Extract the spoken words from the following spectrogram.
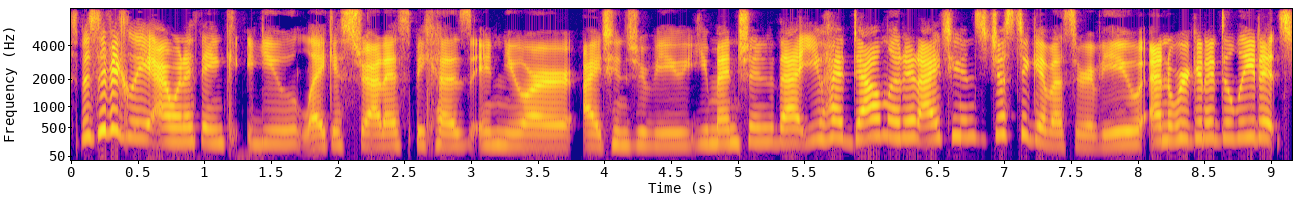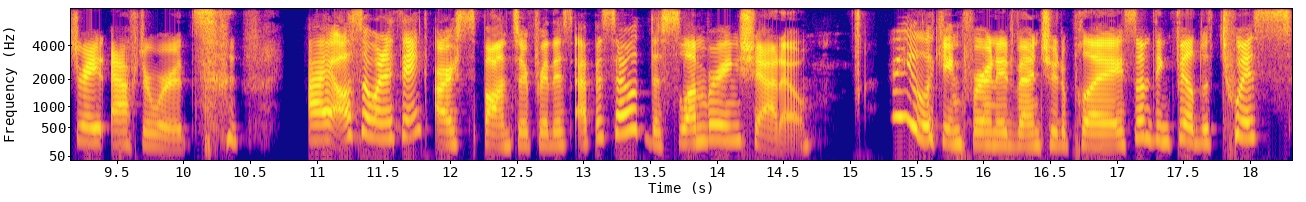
Specifically, I want to thank you, Lycus Stratus, because in your iTunes review, you mentioned that you had downloaded iTunes just to give us a review, and we're going to delete it straight afterwards. I also want to thank our sponsor for this episode, The Slumbering Shadow. Are you looking for an adventure to play? Something filled with twists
